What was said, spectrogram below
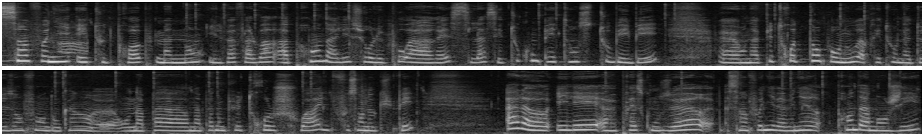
Symphonie est toute propre. Maintenant, il va falloir apprendre à aller sur le pot à Arès. Là, c'est tout compétence, tout bébé. Euh, on n'a plus trop de temps pour nous. Après tout, on a deux enfants, donc hein, euh, on n'a pas, non plus trop le choix. Il faut s'en occuper. Alors, il est euh, presque 11h. Symphonie va venir prendre à manger.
